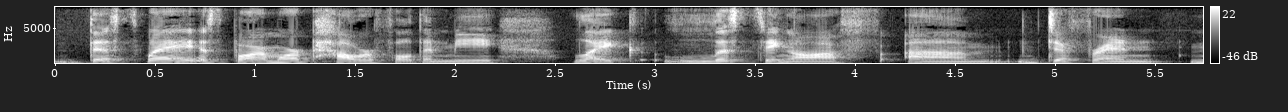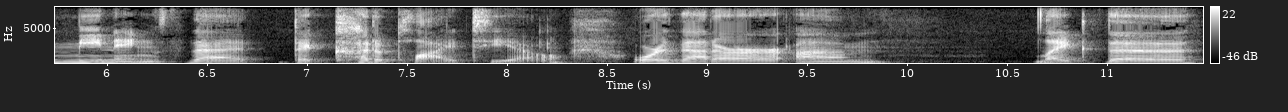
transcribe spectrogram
this way is far more powerful than me like listing off um, different meanings that that could apply to you or that are um, like the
